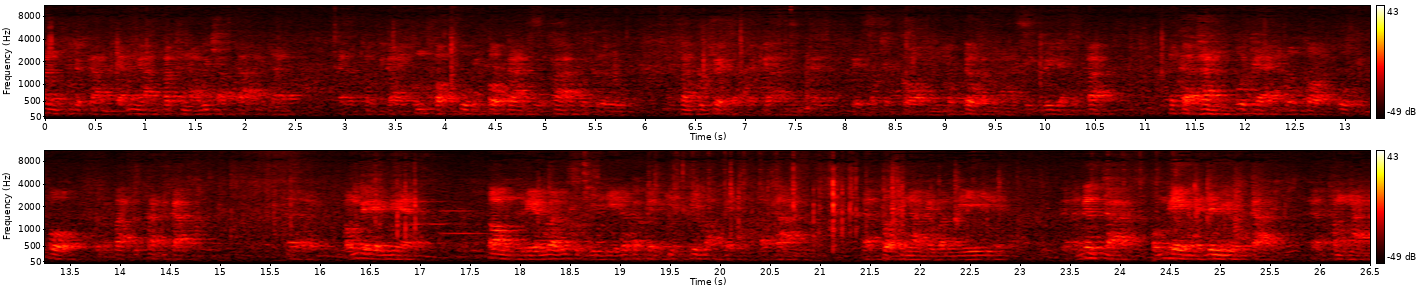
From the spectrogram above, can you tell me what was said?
ท่านผู้จัดการแผนงานพัฒนาวิชาการและเอ่อกลไกคุ้มครองผู้บริโภคด้านสุขภาพก็คือท่านผู้ช่วยศาสตราจารย์เอ่อเภสัชกรดรวรรณาศิริยสุภาพ และก็ท่านผู้แทนองค์กรผู้บริโภคสุขภาพทุกท่านนะครับผมเองเนี่ยต้องเรียนว่ารู้สึกยินดีแล้วก็เป็นเกียรติที่มาเป็นประธานเอ่อตัวงานในวันนี้ เนื่องจากผมเองได้มีโอกาสทำงาน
